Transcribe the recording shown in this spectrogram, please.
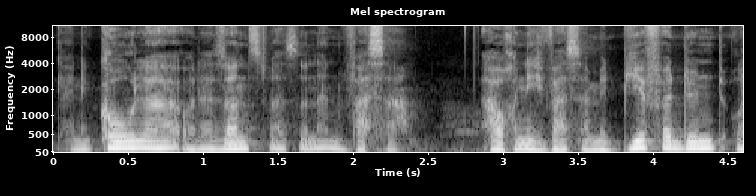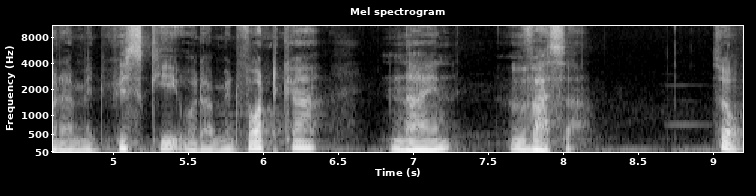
keine Cola oder sonst was, sondern Wasser. Auch nicht Wasser mit Bier verdünnt oder mit Whisky oder mit Wodka. Nein, Wasser. So,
